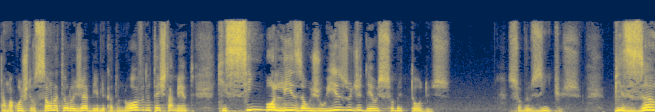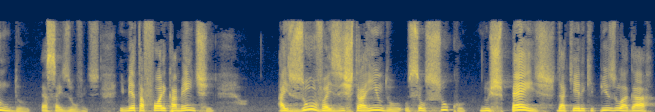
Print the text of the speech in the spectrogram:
é uma construção na teologia bíblica do Novo e do Testamento que simboliza o juízo de Deus sobre todos, sobre os ímpios, pisando essas uvas. E metaforicamente, as uvas extraindo o seu suco nos pés daquele que pisa o lagar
